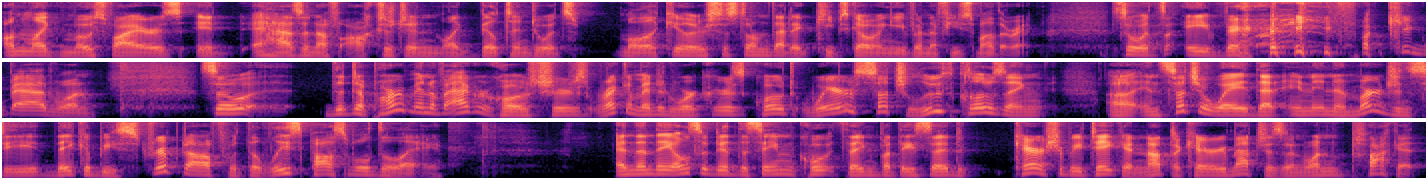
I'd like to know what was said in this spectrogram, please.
Unlike most fires, it, it has enough oxygen like built into its molecular system that it keeps going even if you smother it. So it's a very fucking bad one. So the Department of Agriculture's recommended workers quote wear such loose clothing uh, in such a way that in an emergency they could be stripped off with the least possible delay. And then they also did the same quote thing, but they said care should be taken not to carry matches in one pocket,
